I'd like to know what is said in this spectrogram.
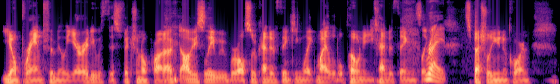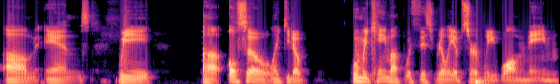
you know brand familiarity with this fictional product obviously we were also kind of thinking like my little pony kind of things like right. special unicorn um and we uh also like you know when we came up with this really absurdly long name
